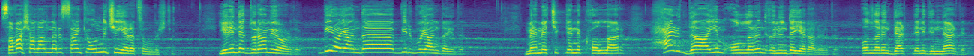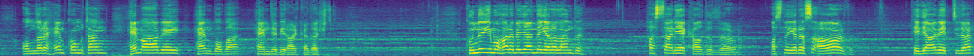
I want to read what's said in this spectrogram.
Savaş alanları sanki onun için yaratılmıştı. Yerinde duramıyordu. Bir o yanda bir bu yandaydı. Mehmetçiklerini kollar, her daim onların önünde yer alırdı. Onların dertlerini dinlerdi. Onlara hem komutan, hem ağabey, hem baba, hem de bir arkadaştı. Kunuri muharebelerinde yaralandı. Hastaneye kaldırdılar onu. Aslında yarası ağırdı. Tedavi ettiler.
